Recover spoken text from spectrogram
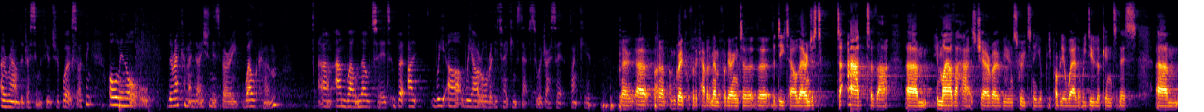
around addressing the future of work. So I think all in all, the recommendation is very welcome um, and well noted, but I, we are we are already taking steps to address it. Thank you. No, uh, I'm grateful for the cabinet member for going into the, the detail there, and just to add to that, um, in my other hat as Chair of Overview and Scrutiny, you're, you're probably aware that we do look into this um,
